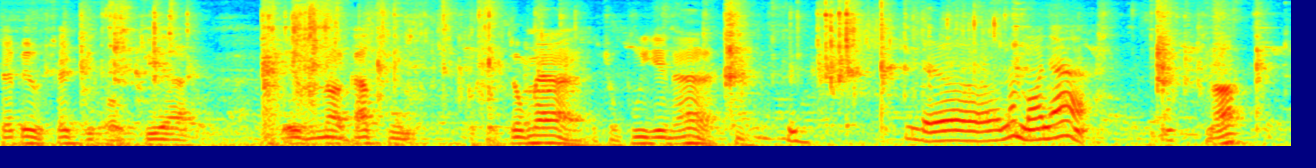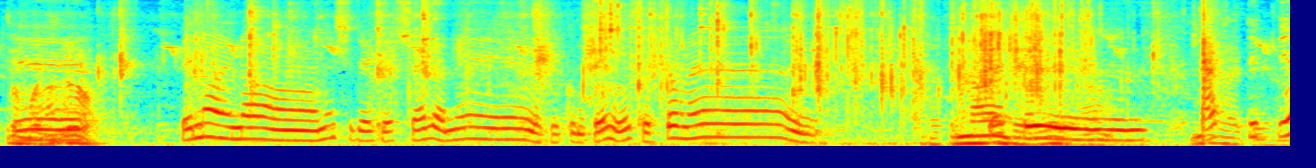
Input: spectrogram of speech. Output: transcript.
sẽ biết một cái gì ở kia cái nó cá phụ trong nè trong phu gì nè. Để nó mỏ nhá đó nó mới nói rồi để nó nó nó sẽ được cái sẽ là nó rồi cùng cái hữu sụp trong nó cái cái về tắt tít tít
